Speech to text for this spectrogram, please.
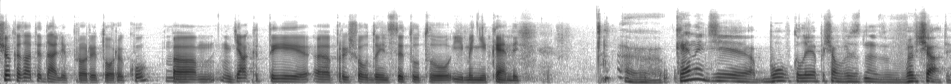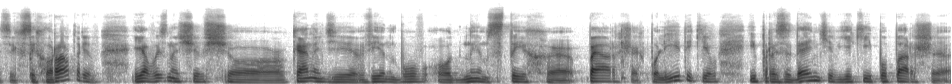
якщо казати далі про риторику, ем, як ти е, прийшов до інституту імені Кеннеді? Е, Кеннеді був, коли я почав вивчати цих всіх ораторів, я визначив, що Кеннеді він був одним з тих е, перших політиків і президентів, які, по-перше,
